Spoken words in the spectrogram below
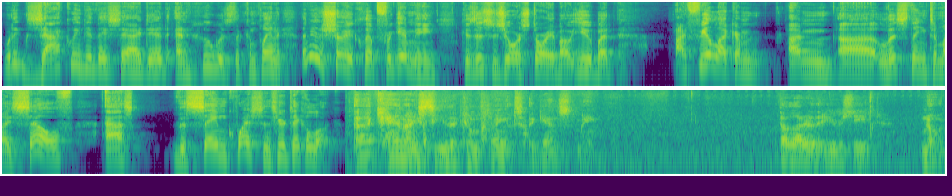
What exactly did they say I did, and who was the complainant? Let me just show you a clip. Forgive me, because this is your story about you, but I feel like I'm I'm uh, listening to myself ask the same questions. Here, take a look. Uh, can I see the complaint against me? The letter that you received? No,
